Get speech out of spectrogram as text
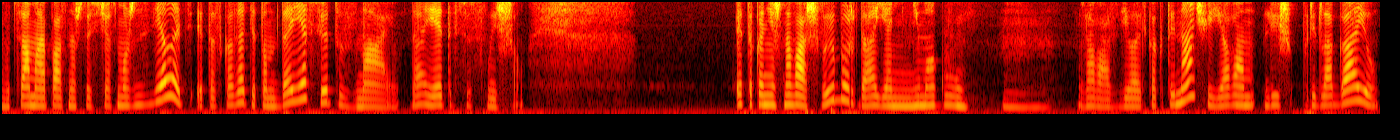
вот самое опасное, что сейчас можно сделать, это сказать о том, да, я все это знаю, да, я это все слышал. Это, конечно, ваш выбор, да, я не могу за вас сделать как-то иначе, я вам лишь предлагаю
